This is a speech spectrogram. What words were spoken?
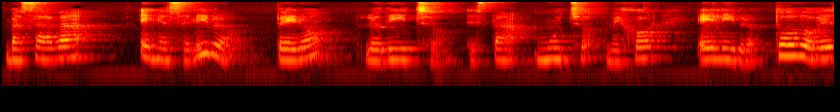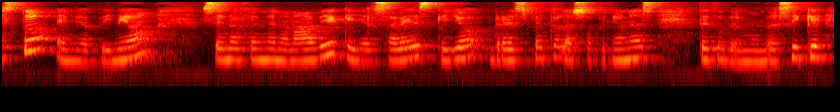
basada en ese libro, pero lo dicho, está mucho mejor el libro. Todo esto, en mi opinión, sin ofender a nadie, que ya sabéis que yo respeto las opiniones de todo el mundo. Así que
